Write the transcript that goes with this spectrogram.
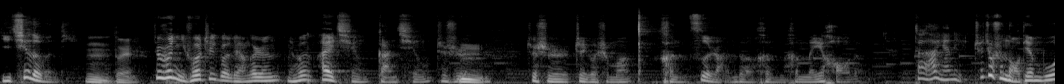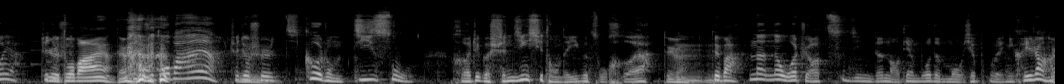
一切的问题。嗯对，就是说，你说这个两个人，你说爱情、感情，这是、嗯，这是这个什么很自然的、很很美好的，在他眼里，这就是脑电波呀，这这就是多巴胺呀，对吧？这就是多巴胺呀，这就是各种激素和这个神经系统的一个组合呀，对吧？嗯，对吧？那那我只要刺激你的脑电波的某些部位，你可以让他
